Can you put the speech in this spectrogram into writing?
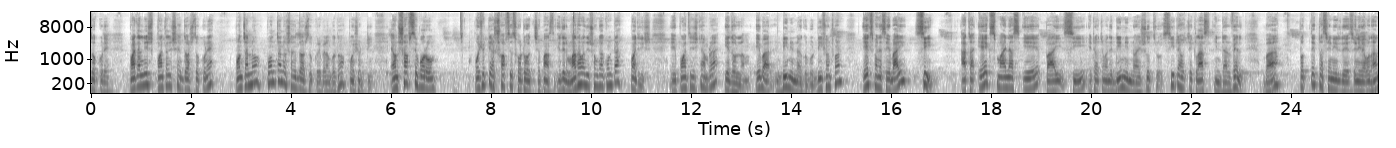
যোগ করে পঁয়তাল্লিশ, পঁয়তাল্লিশের সাথে দশ যোগ করে পঞ্চান্ন, পঞ্চান্নর সাথে দশ যোগ করে পেলাম কত? পঁয়ষট্টি। এখন সবচেয়ে বড় পঁয়ষট্টি আর সবচেয়ে ছোটো হচ্ছে পাঁচ। এদের মাঝামাঝি সংখ্যা কোনটা? পঁয়ত্রিশ। এই পঁয়ত্রিশকে আমরা এ ধরলাম। এবার ডি নির্ণয় করব। ডি সমান X minus A by C আচ্ছা X minus A by C এটা হচ্ছে আমাদের ডি নির্ণয়ের সূত্র। সিটা হচ্ছে ক্লাস ইন্টারভেল বা প্রত্যেকটা শ্রেণির যে শ্রেণি ব্যবধান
